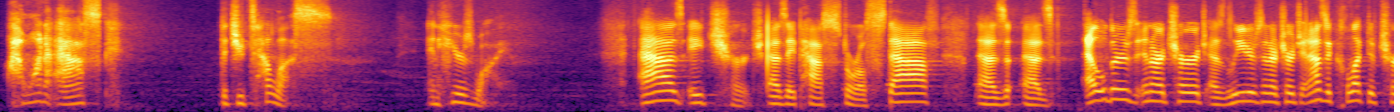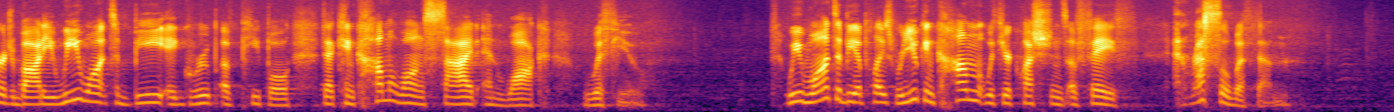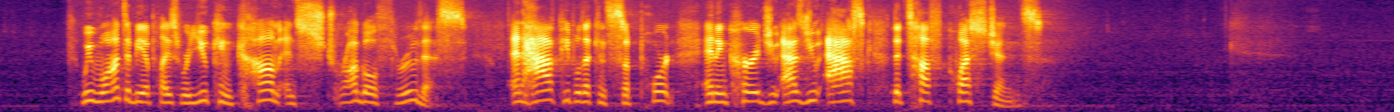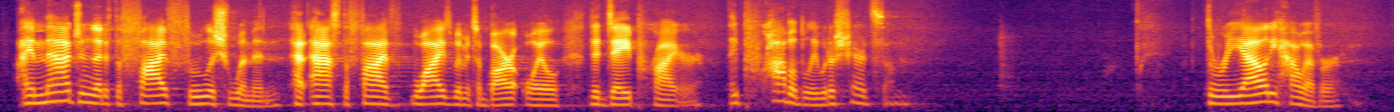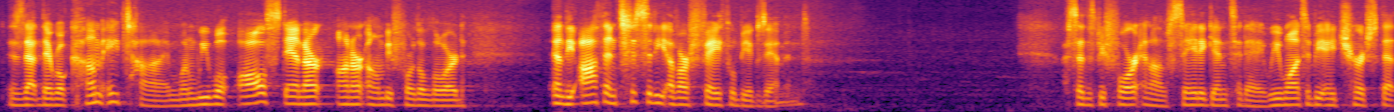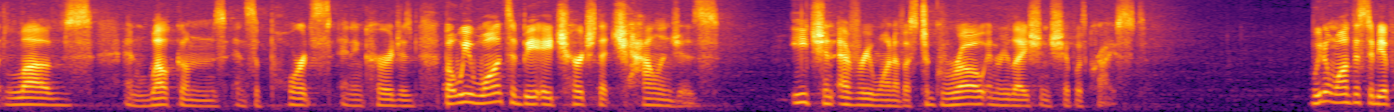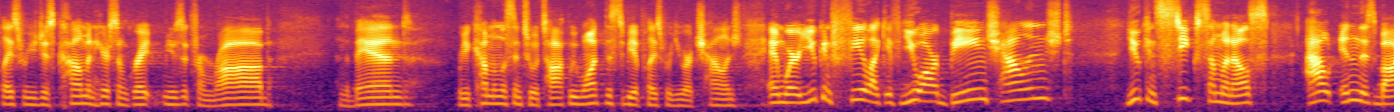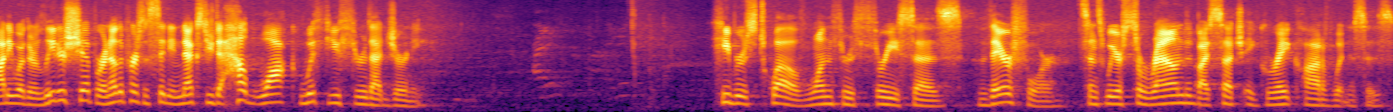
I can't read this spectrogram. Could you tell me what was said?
I want to ask that you tell us. And here's why. As a church, as a pastoral staff, as, as elders in our church, as leaders in our church, and as a collective church body, we want to be a group of people that can come alongside and walk with you. We want to be a place where you can come with your questions of faith and wrestle with them. We want to be a place where you can come and struggle through this and have people that can support and encourage you as you ask the tough questions. I imagine that if the five foolish women had asked the five wise women to borrow oil the day prior, they probably would have shared some. The reality, however, is that there will come a time when we will all stand our, on our own before the Lord and the authenticity of our faith will be examined. I've said this before and I'll say it again today. We want to be a church that loves and welcomes and supports and encourages. But we want to be a church that challenges each and every one of us to grow in relationship with Christ. We don't want this to be a place where you just come and hear some great music from Rob and the band, where you come and listen to a talk. We want this to be a place where you are challenged and where you can feel like if you are being challenged, you can seek someone else out in this body, whether leadership or another person sitting next to you, to help walk with you through that journey. Hebrews 12, 1 through 3 says, Therefore, since we are surrounded by such a great cloud of witnesses,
